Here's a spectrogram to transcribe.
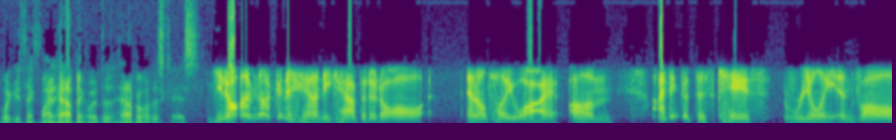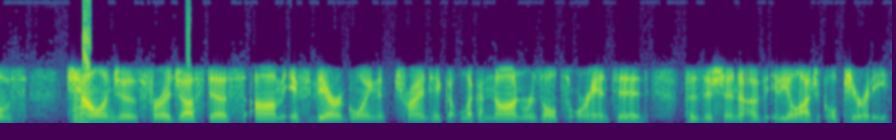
what you think might happen with the, happen with this case? You know, I'm not going to handicap it at all, and I'll tell you why. Um, I think that this case really involves challenges for a justice um, if they're going to try and take a, like a non-results oriented position of ideological purity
